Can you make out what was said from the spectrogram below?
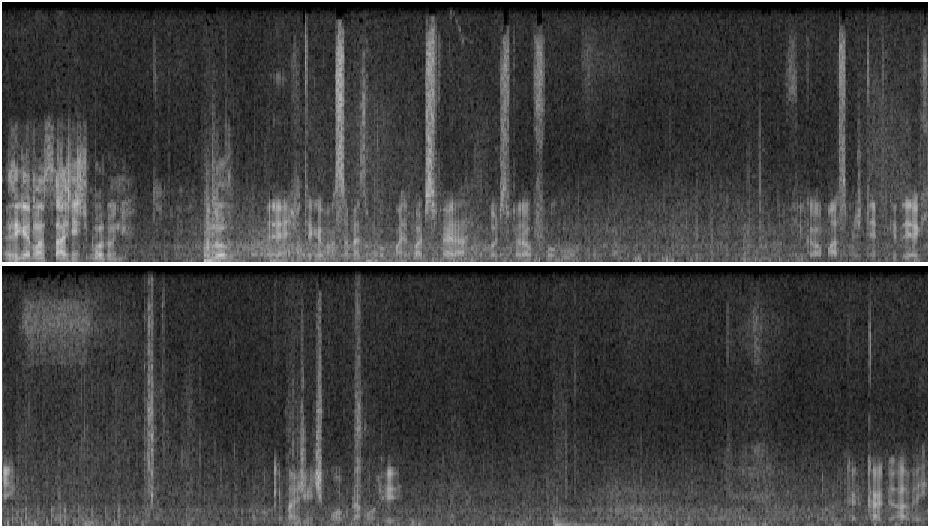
Mas tem que avançar a gente, Boruni. De novo? É, a gente vai ter que avançar mais um pouco, mas bora esperar. Bora esperar o fogo ficar o máximo de tempo que der aqui. fica mais gente mo- pra morrer. Pô, Eu quero cagar, velho.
